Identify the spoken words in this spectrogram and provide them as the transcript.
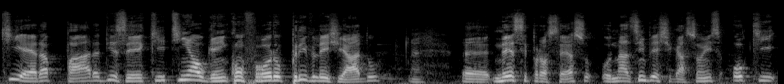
que era para dizer que tinha alguém com foro privilegiado é é, nesse processo, ou nas investigações, o que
